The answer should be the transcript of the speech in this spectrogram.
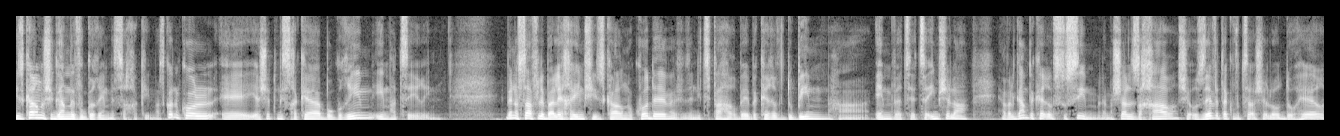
הזכרנו שגם מבוגרים משחקים. אז קודם כל, אה, יש את משחקי הבוגרים עם הצעירים. בנוסף לבעלי חיים שהזכרנו קודם, זה נצפה הרבה בקרב דובים, האם והצאצאים שלה, אבל גם בקרב סוסים. למשל, זכר שעוזב את הקבוצה שלו, דוהר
